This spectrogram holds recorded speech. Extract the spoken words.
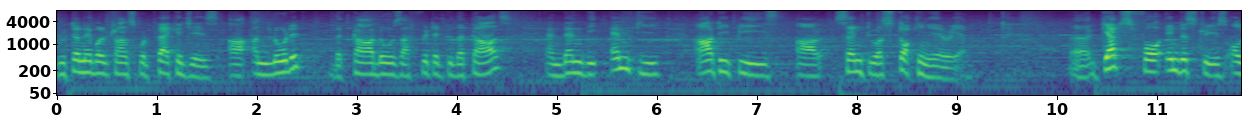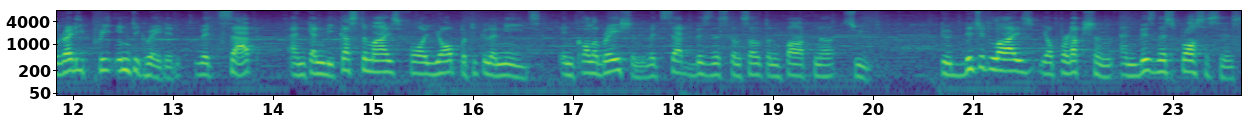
returnable transport packages are unloaded, the car doors are fitted to the cars, and then the empty RTPs are sent to a stocking area. Uh, GEPS for industry is already pre-integrated with SAP and can be customized for your particular needs in collaboration with SAP Business Consultant Partner Suite. To digitalize your production and business processes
